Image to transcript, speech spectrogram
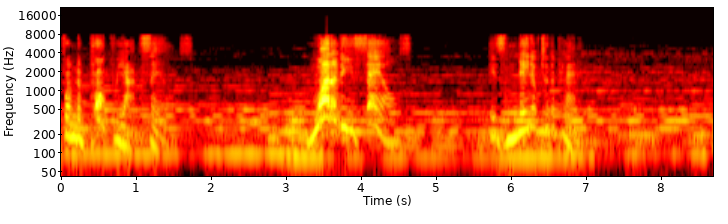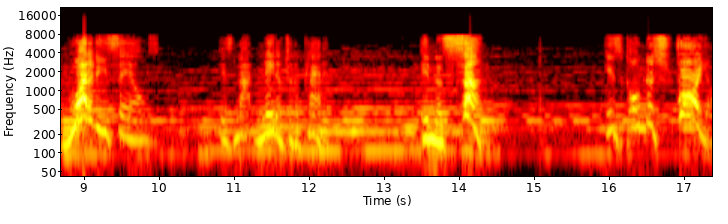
from the prokaryotic cells. One of these cells is native to the planet. One of these cells is not native to the planet. And the sun is going to destroy them.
